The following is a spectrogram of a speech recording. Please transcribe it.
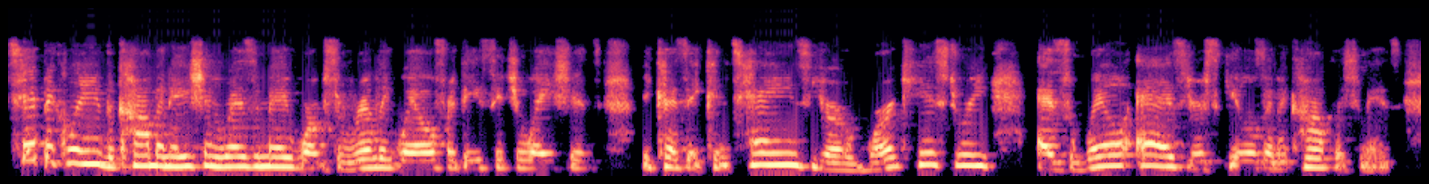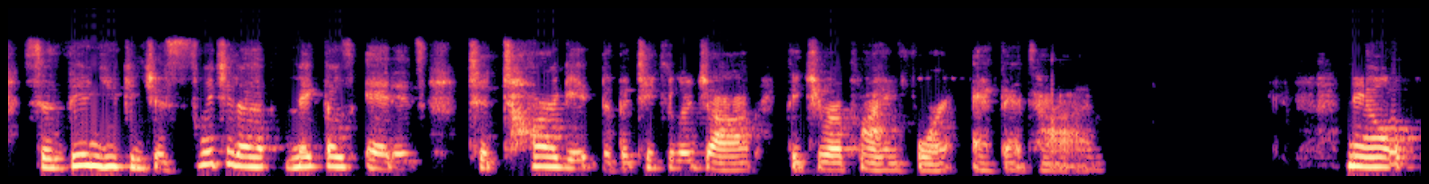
Typically, the combination resume works really well for these situations because it contains your work history as well as your skills and accomplishments. So then you can just switch it up, make those edits to target the particular job that you're applying for at that time. Now,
